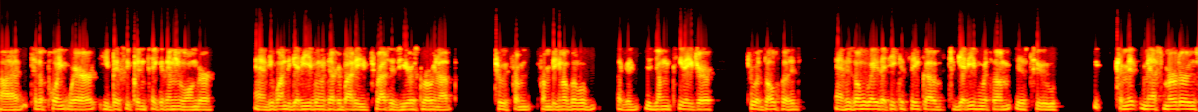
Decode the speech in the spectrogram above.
uh, to the point where he basically couldn't take it any longer, and he wanted to get even with everybody throughout his years growing up, through from from being a little like a, a young teenager through adulthood, and his only way that he could think of to get even with them is to commit mass murders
